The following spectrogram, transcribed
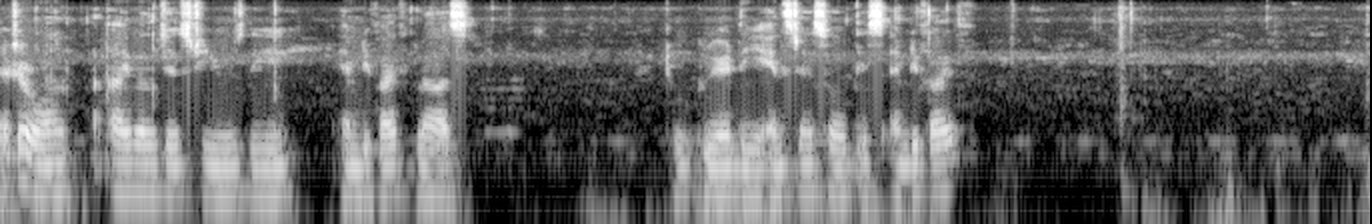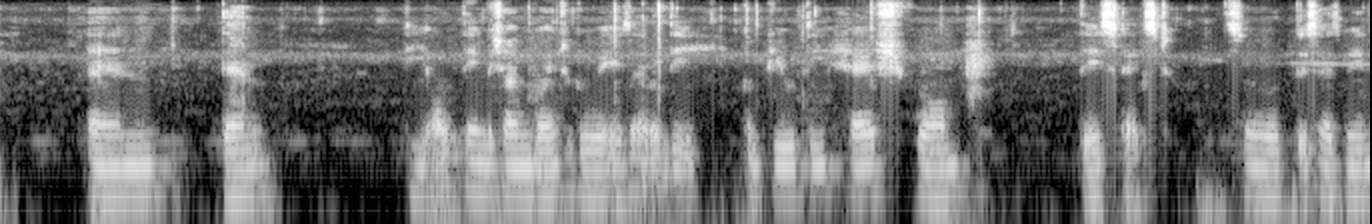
Later on I will just use the md5 class to create the instance of this md5 and then the other thing which I'm going to do is I will the compute the hash from this text. So this has been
